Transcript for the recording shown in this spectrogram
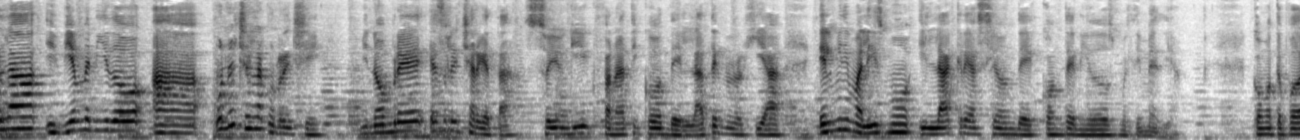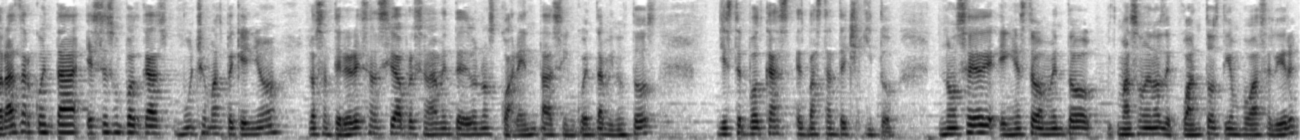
Hola y bienvenido a una charla con Richie. Mi nombre es Richard Argueta. Soy un geek fanático de la tecnología, el minimalismo y la creación de contenidos multimedia. Como te podrás dar cuenta, este es un podcast mucho más pequeño. Los anteriores han sido aproximadamente de unos 40 a 50 minutos y este podcast es bastante chiquito. No sé en este momento más o menos de cuánto tiempo va a salir,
